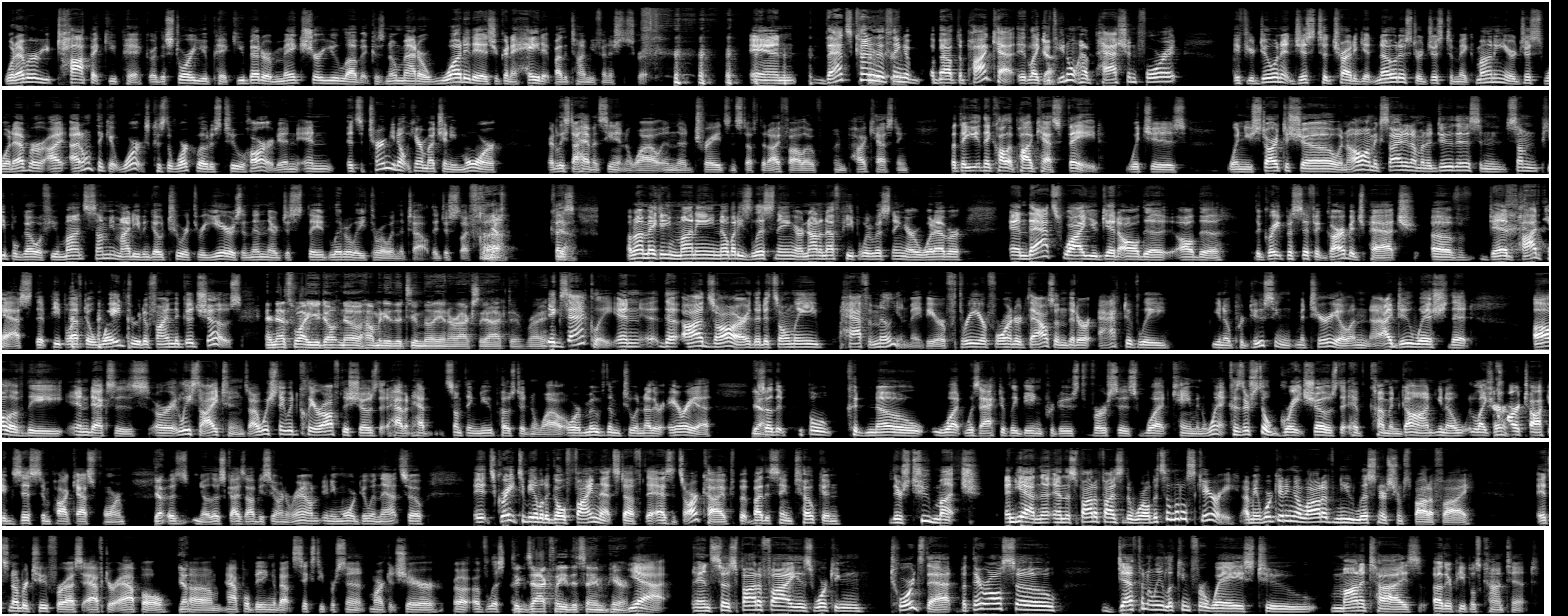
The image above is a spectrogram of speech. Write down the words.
whatever topic you pick or the story you pick, you better make sure you love it because no matter what it is, you're going to hate it by the time you finish the script. and that's kind of the true. thing about the podcast. It, like yeah. if you don't have passion for it, if you're doing it just to try to get noticed or just to make money or just whatever, I, I don't think it works because the workload is too hard. And and it's a term you don't hear much anymore, or at least I haven't seen it in a while in the trades and stuff that I follow in podcasting. But they they call it podcast fade, which is when you start the show and oh i'm excited i'm going to do this and some people go a few months some you might even go two or three years and then they're just they literally throw in the towel. They just like because yeah. i'm not making money nobody's listening or not enough people are listening or whatever. And that's why you get all the all the the Great Pacific garbage patch of dead podcasts that people have to wade through to find the good shows. And that's why you don't know how many of the 2 million are actually active, right? Exactly. And uh, the odds are that it's only half a million maybe or 3 or 400,000 that are actively, you know, producing material and I do wish that all of the indexes or at least iTunes, I wish they would clear off the shows that haven't had something new posted in a while or move them to another area yeah. so that people could know what was actively being produced versus what came and went. Because there's still great shows that have come and gone. You know, like sure. Car Talk exists in podcast form. Yep. Those, you know, those guys obviously aren't around anymore doing that. So it's great to be able to go find that stuff that, as it's archived. But by the same token, there's too much. And yeah, and the, and the Spotify's of the world, it's a little scary. I mean, we're getting a lot of new listeners from Spotify. It's number two for us after Apple. Yep. Um, Apple being about sixty percent market share uh, of listeners. It's exactly the same here. Yeah, and so Spotify is working towards that, but they're also definitely looking for ways to monetize other people's content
